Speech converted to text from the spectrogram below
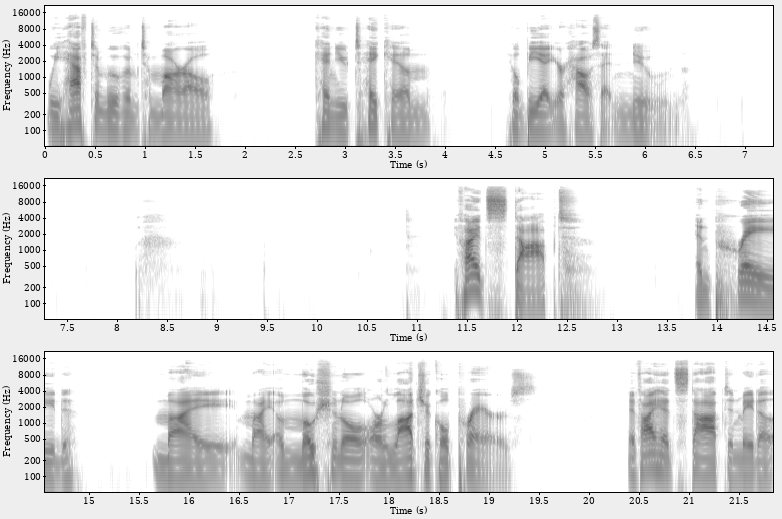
We have to move him tomorrow. Can you take him? He'll be at your house at noon. If I had stopped and prayed my my emotional or logical prayers, if I had stopped and made a,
